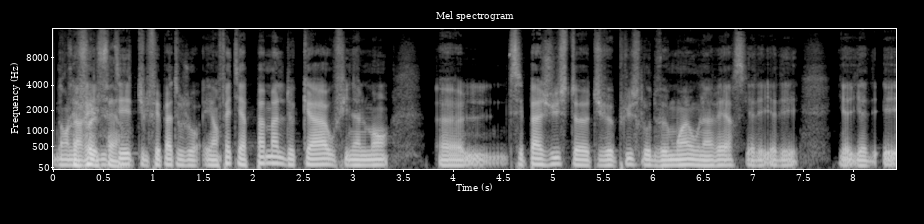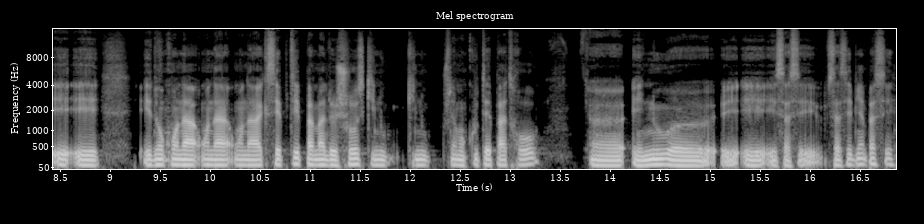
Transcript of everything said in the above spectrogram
dans Ça, la réalité, tu le fais pas toujours. Et en fait, il y a pas mal de cas où finalement euh, c'est pas juste euh, tu veux plus, l'autre veut moins ou l'inverse. Il y a des il y a des il y a, y a des- et, et, et, et donc on a on a on a accepté pas mal de choses qui nous qui nous finalement coûtaient pas trop. Euh, et nous euh, et, et, ça s'est ça s'est bien passé.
